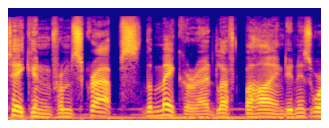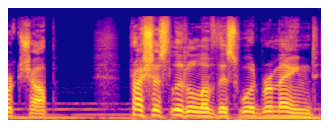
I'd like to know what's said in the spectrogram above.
taken from scraps the maker had left behind in his workshop. Precious little of this wood remained,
